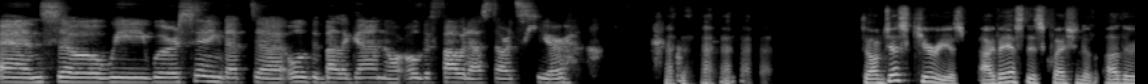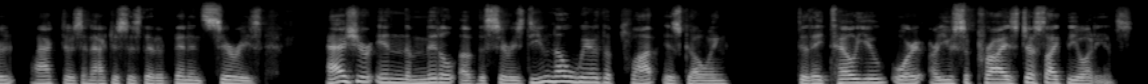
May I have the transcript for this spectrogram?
and so we were saying that uh, all the balagan or all the fauda starts here So I'm just curious. I've asked this question of other actors and actresses that have been in series. As you're in the middle of the series, do you know where the plot is going? Do they tell you, or are you surprised just like the audience?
